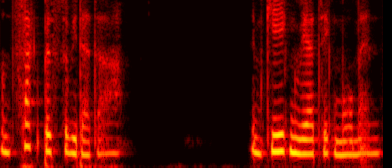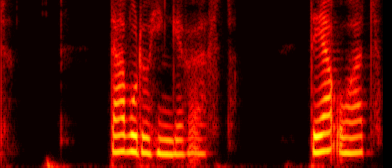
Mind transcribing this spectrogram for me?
Und zack bist du wieder da. Im gegenwärtigen Moment. Da, wo du hingehörst. Der Ort,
